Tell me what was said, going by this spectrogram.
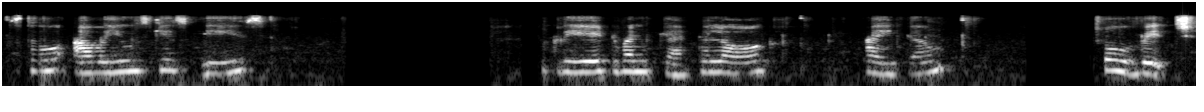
So our use case is to create one catalog item through which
